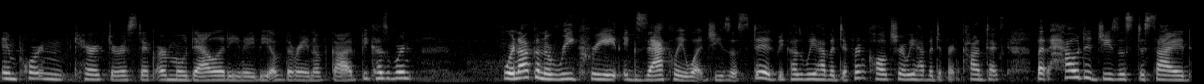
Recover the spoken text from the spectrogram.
important characteristic or modality maybe of the reign of God because we're we're not going to recreate exactly what Jesus did because we have a different culture, we have a different context. But how did Jesus decide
